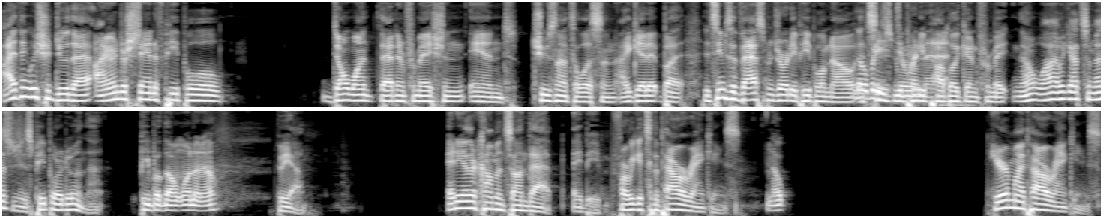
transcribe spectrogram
I think we should do that. I understand if people don't want that information and choose not to listen. I get it, but it seems the vast majority of people know. it Nobody's seems to be pretty that. public information. No, why we got some messages. People are doing that. People don't want to know. But yeah. Any other comments on that, maybe, before we get to the power rankings? Nope. Here are my power rankings.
